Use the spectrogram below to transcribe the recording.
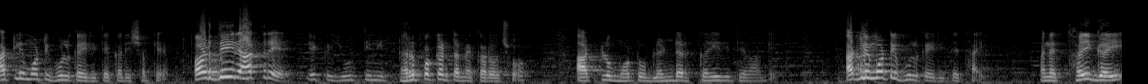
આટલી મોટી ભૂલ કઈ રીતે કરી શકે? અડધી રાત્રે એક યુવતીની ધરપકડ તમે કરો છો. આટલું મોટું બ્લેન્ડર કઈ રીતે વાગે? આટલી મોટી ભૂલ કઈ રીતે થાય? અને થઈ ગઈ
